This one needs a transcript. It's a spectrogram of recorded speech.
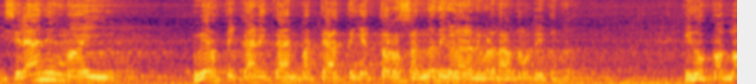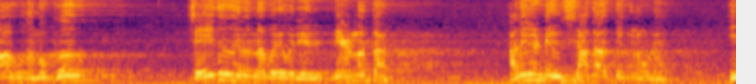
ഇസ്ലാമികമായി ഉയർത്തി കാണിക്കാൻ പറ്റാത്ത എത്ര സംഗതികളാണ് ഇവിടെ നടന്നുകൊണ്ടിരിക്കുന്നത്. ഇതൊക്കെ അള്ളാഹു നമുക്ക് ചെയ്തു തരുന്ന ഒരു ഒരു ഞാമത്താണ് അതുകൊണ്ട് ഈ സാദാത്യങ്ങളോട് ഈ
